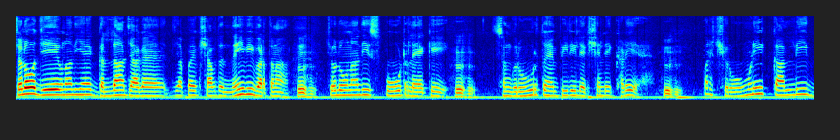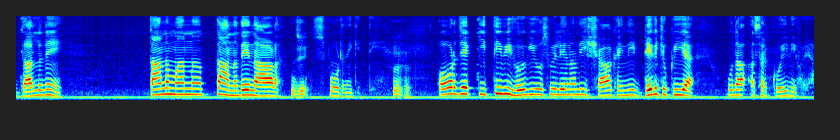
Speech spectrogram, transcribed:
ਚਲੋ ਜੇ ਉਹਨਾਂ ਦੀਆਂ ਗੱਲਾਂ ਚ ਆ ਗਏ ਜੇ ਆਪਾਂ ਇੱਕ ਸ਼ਬਦ ਨਹੀਂ ਵੀ ਵਰਤਣਾ ਹੂੰ ਹੂੰ। ਚਲੋ ਉਹਨਾਂ ਦੀ ਸਪੋਰਟ ਲੈ ਕੇ ਹੂੰ ਹੂੰ। ਸੰਗਰੂਰ ਤੋਂ ਐਮਪੀ ਦੀ ਇਲੈਕਸ਼ਨ ਲਈ ਖੜੇ ਹੂੰ ਪਰ ਸ਼੍ਰੋਮਣੀ ਅਕਾਲੀ ਦਲ ਨੇ ਤਨ ਮਨ ਧਨ ਦੇ ਨਾਲ ਜੀ। ਸਪੋਰਟ ਨਹੀਂ ਕੀਤੀ। ਹੂੰ ਹੂੰ। ਔਰ ਜੇ ਕੀਤੀ ਵੀ ਹੋਗੀ ਉਸ ਵੇਲੇ ਇਹਨਾਂ ਦੀ ਸ਼ਾਖ ਇੰਨੀ ਡਿੱਗ ਚੁੱਕੀ ਹੈ ਉਹਦਾ ਅਸਰ ਕੋਈ ਨਹੀਂ ਹੋਇਆ।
